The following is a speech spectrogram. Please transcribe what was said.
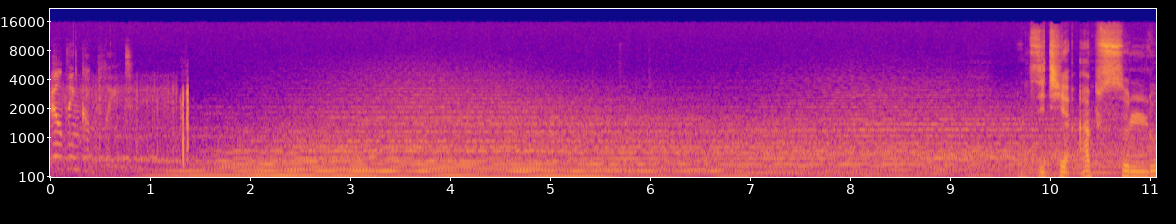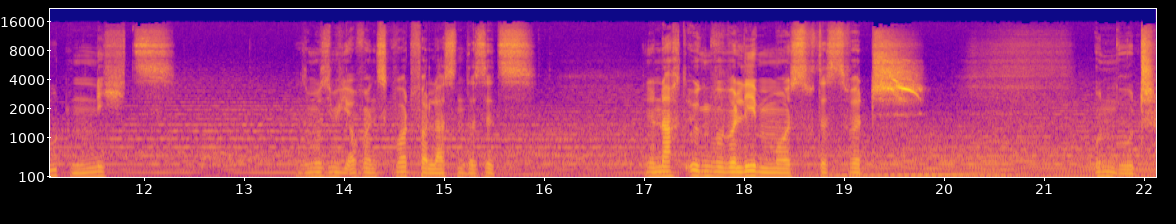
Building complete. Man sieht hier absolut nichts. Also muss ich mich auf meinen Squad verlassen, das jetzt in der Nacht irgendwo überleben muss. Das wird ungut.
